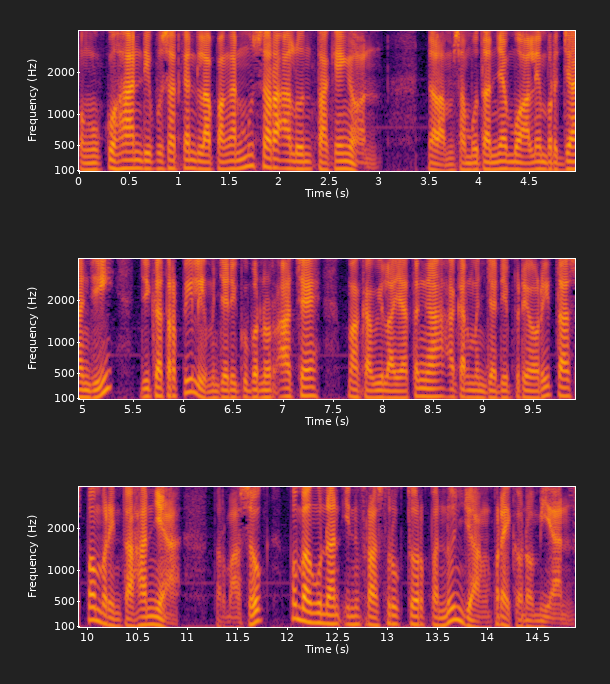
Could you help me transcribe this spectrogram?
Pengukuhan dipusatkan di lapangan Musara Alun Takengon. Dalam sambutannya Mualim berjanji jika terpilih menjadi gubernur Aceh, maka wilayah tengah akan menjadi prioritas pemerintahannya, termasuk pembangunan infrastruktur penunjang perekonomian.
